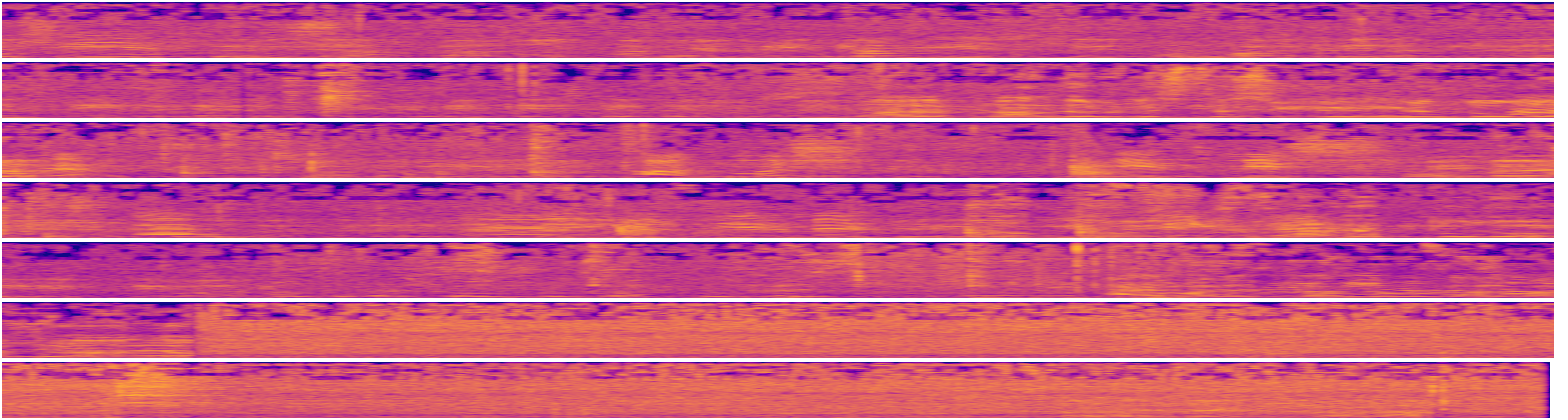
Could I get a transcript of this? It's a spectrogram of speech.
Ama şeyi şu, Bunlar hep randevu listesi gün gün dolu. Abi, 60, 70, 15, çocuklar, e, 120, 29, 180. bunlar hep dolu. Bunlar hep randevu galiba değil mi? Sonra çek, sonra.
